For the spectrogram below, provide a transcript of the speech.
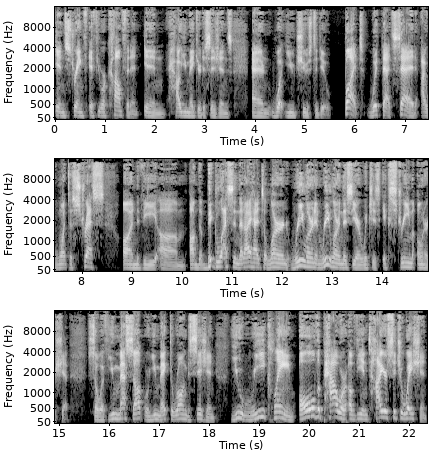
in strength if you are confident in how you make your decisions and what you choose to do. But with that said i want to stress on the um, on the big lesson that i had to learn relearn and relearn this year which is extreme ownership so if you mess up or you make the wrong decision, you reclaim all the power of the entire situation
